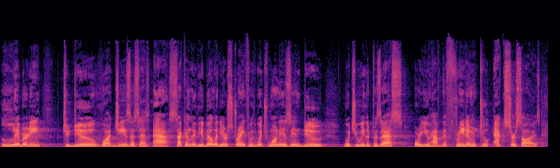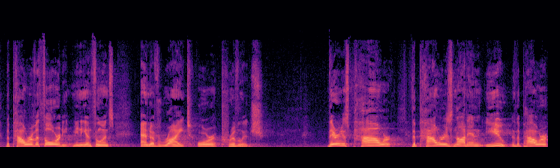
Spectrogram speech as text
liberty to do what Jesus has asked. Secondly, the ability or strength with which one is endued, which you either possess or you have the freedom to exercise. The power of authority, meaning influence, and of right or privilege. There is power. The power is not in you. The power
